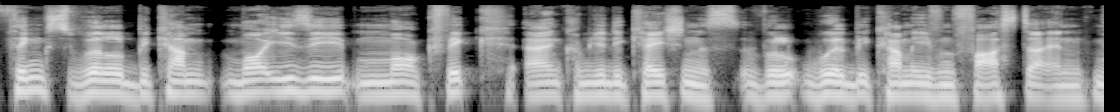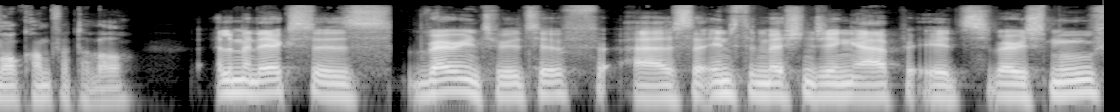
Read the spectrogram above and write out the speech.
things will become more easy, more quick, and communication will, will become even faster and more comfortable. Element X is very intuitive. As an instant messaging app, it's very smooth.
